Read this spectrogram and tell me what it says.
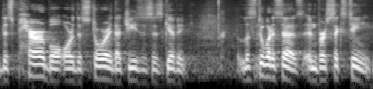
this parable or the story that Jesus is giving. Listen to what it says in verse 16.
